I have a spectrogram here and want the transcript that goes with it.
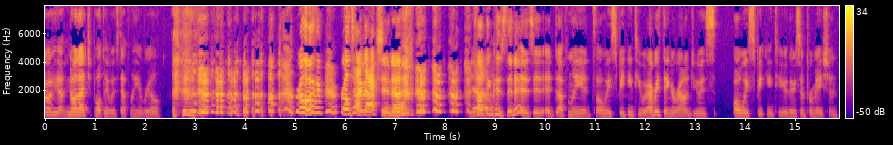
Oh yeah. No, that Chipotle was definitely a real real real time action. Uh, Yeah. Something because it is. It it definitely it's always speaking to you. Everything around you is always speaking to you. There's information,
